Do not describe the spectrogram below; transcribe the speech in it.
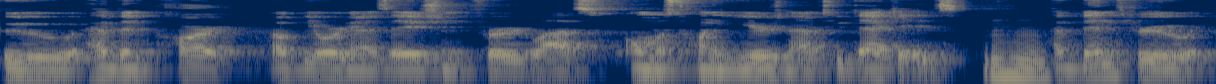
who have been part of the organization for the last almost 20 years now, two decades, mm-hmm. have been through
